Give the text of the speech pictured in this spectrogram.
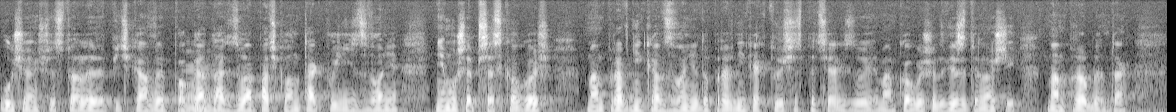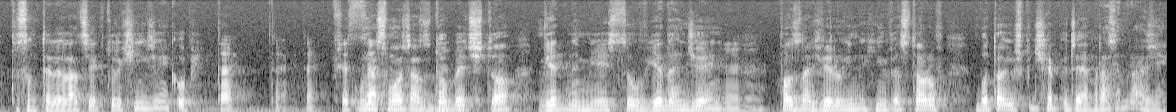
Usiąść przy stole, wypić kawę, pogadać, złapać kontakt, później dzwonię. Nie muszę przez kogoś. Mam prawnika, dzwonię do prawnika, który się specjalizuje. Mam kogoś od wierzytelności, mam problem, tak? To są te relacje, których się nigdzie nie kupi. Tak, tak, tak. Wszyscy... U nas można zdobyć to w jednym miejscu, w jeden dzień, Mhm. poznać wielu innych inwestorów, bo to już dzisiaj powiedziałem, razem raźniej.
